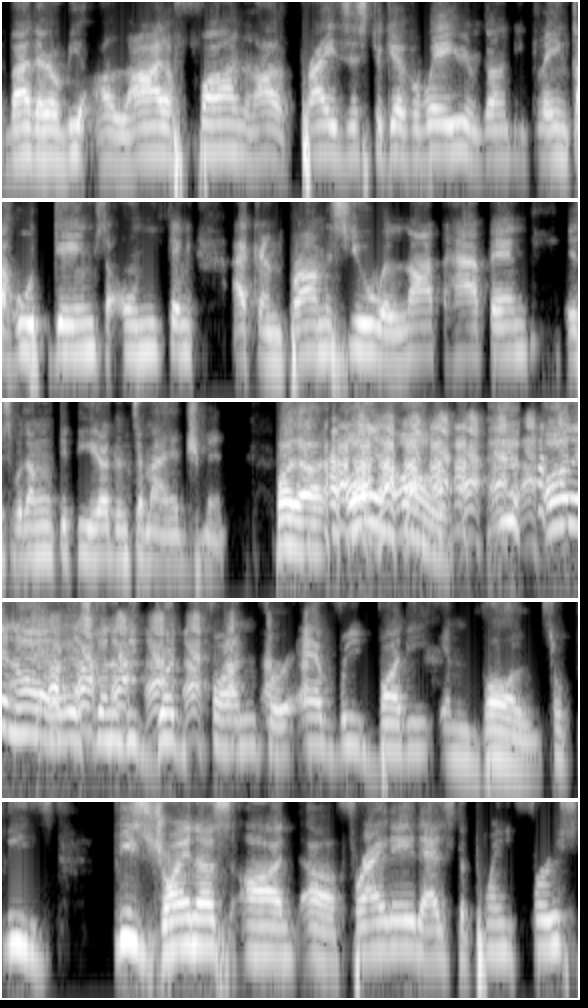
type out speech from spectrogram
But there will be a lot of fun, a lot of prizes to give away. We're going to be playing Kahoot games. The only thing I can promise you will not happen is walang titira dun sa management. But uh, all in all, all in all, it's going to be good fun for everybody involved. So please, please join us on uh, Friday. That's the 21st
